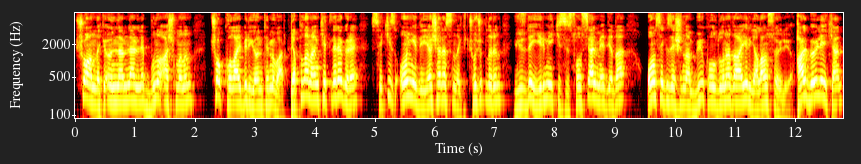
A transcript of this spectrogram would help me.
şu andaki önlemlerle bunu aşmanın çok kolay bir yöntemi var. Yapılan anketlere göre 8-17 yaş arasındaki çocukların %22'si sosyal medyada 18 yaşından büyük olduğuna dair yalan söylüyor. Hal böyleyken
